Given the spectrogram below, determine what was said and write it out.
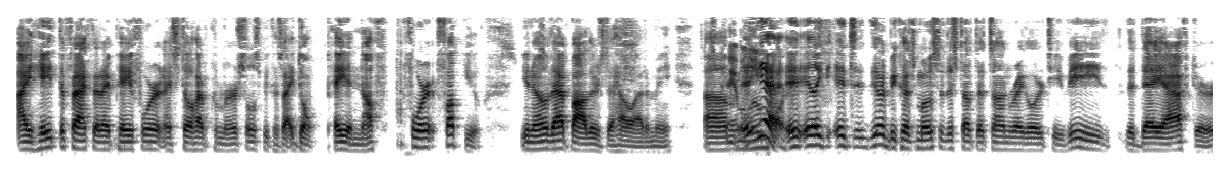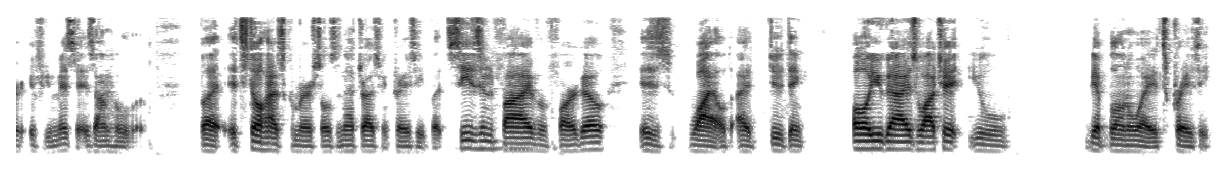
I hate the fact that I pay for it and I still have commercials because I don't pay enough for it. Fuck you. You know that bothers the hell out of me. Um, 'em yeah, it, it, like it's good because most of the stuff that's on regular TV the day after, if you miss it, is on Hulu. But it still has commercials, and that drives me crazy. But season five of Fargo is wild. I do think all you guys watch it, you'll get blown away. It's crazy.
